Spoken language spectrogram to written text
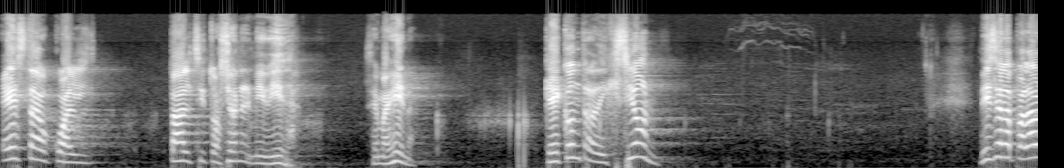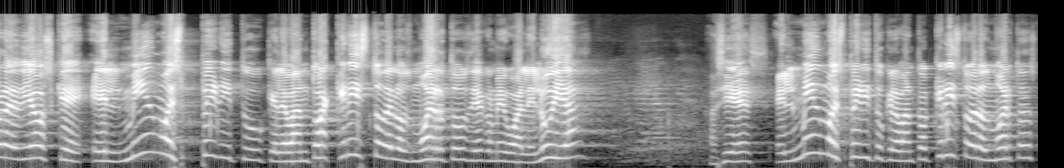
esta o cual tal situación en mi vida. ¿Se imagina? Qué contradicción. Dice la palabra de Dios que el mismo espíritu que levantó a Cristo de los muertos, diga conmigo, aleluya. Así es, el mismo espíritu que levantó a Cristo de los muertos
